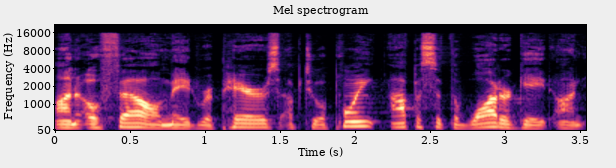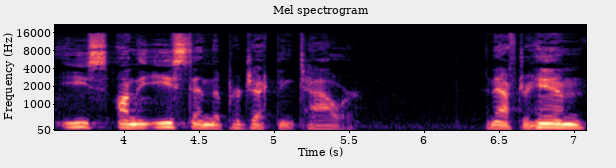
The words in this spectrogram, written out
on Ophel made repairs up to a point opposite the water gate on, east, on the east and the projecting tower. And after him,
